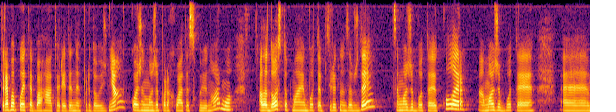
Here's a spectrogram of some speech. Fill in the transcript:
Треба пити багато рідини впродовж дня. Кожен може порахувати свою норму, але доступ має бути абсолютно завжди. Це може бути кулер, а може бути е,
